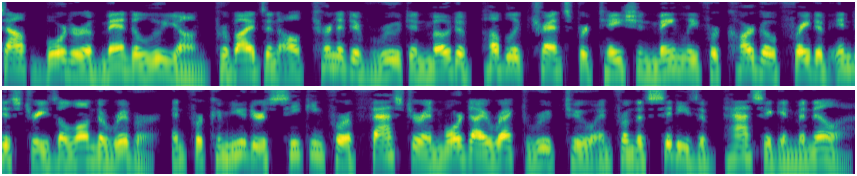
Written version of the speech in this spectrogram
south border of Mandaluyong provides an alternative route and mode of public transportation mainly for cargo freight of industries along the river, and for commuters seeking for a faster and more direct route to and from the cities of Pasig and Manila.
